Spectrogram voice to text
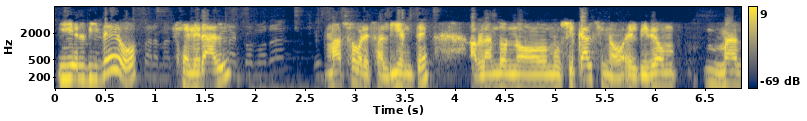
y el video general más sobresaliente hablando no musical sino el video más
